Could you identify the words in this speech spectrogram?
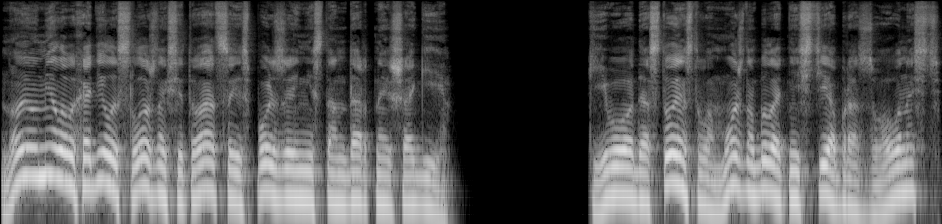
но и умело выходил из сложных ситуаций, используя нестандартные шаги. К его достоинствам можно было отнести образованность,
